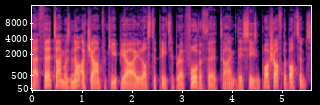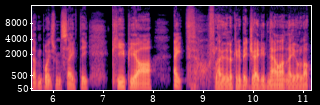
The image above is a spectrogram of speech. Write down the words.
Uh, third time was not a charm for QPR, who lost to Peterborough for the third time this season. Posh off the bottom, seven points from safety. QPR eighth. Oh, Flo, they're looking a bit jaded now, aren't they, your lot?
